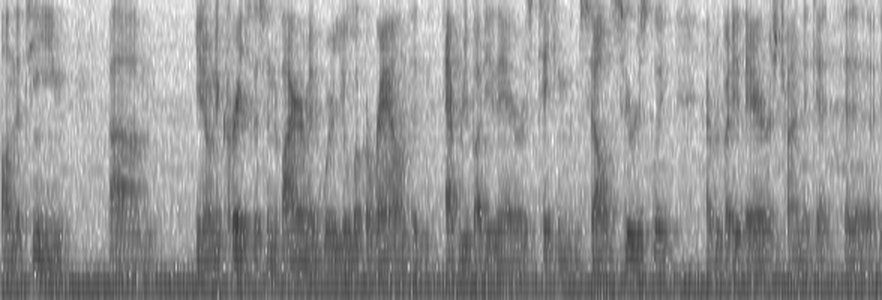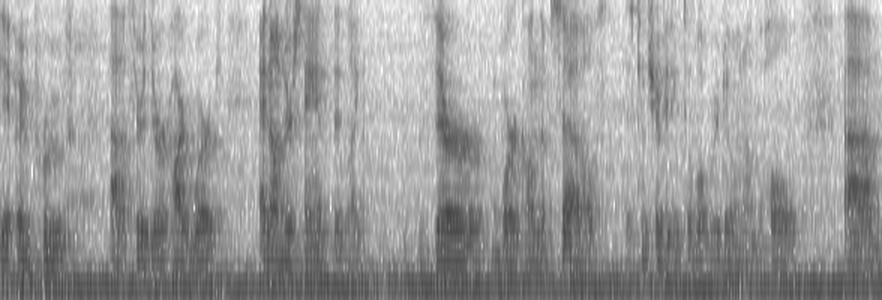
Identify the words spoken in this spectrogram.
on the team um, you know and it creates this environment where you look around and everybody there is taking themselves seriously everybody there is trying to get uh, improve uh, through their hard work and understands that like their work on themselves is contributing to what we're doing on the whole um,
